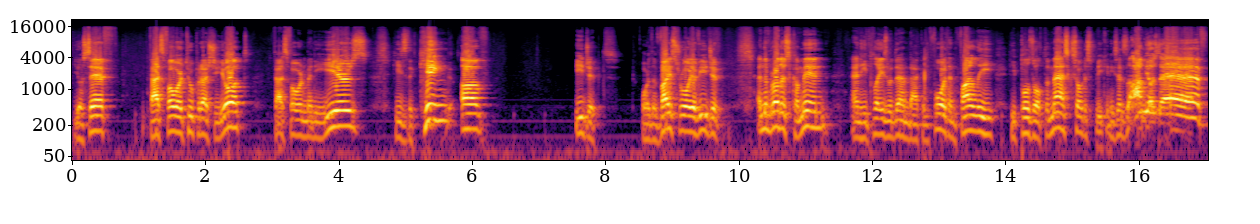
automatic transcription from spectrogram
Yosef, fast forward to Parashiyot, fast forward many years, he's the king of Egypt, or the viceroy of Egypt. And the brothers come in, and he plays with them back and forth, and finally he pulls off the mask, so to speak, and he says, I'm Yosef!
